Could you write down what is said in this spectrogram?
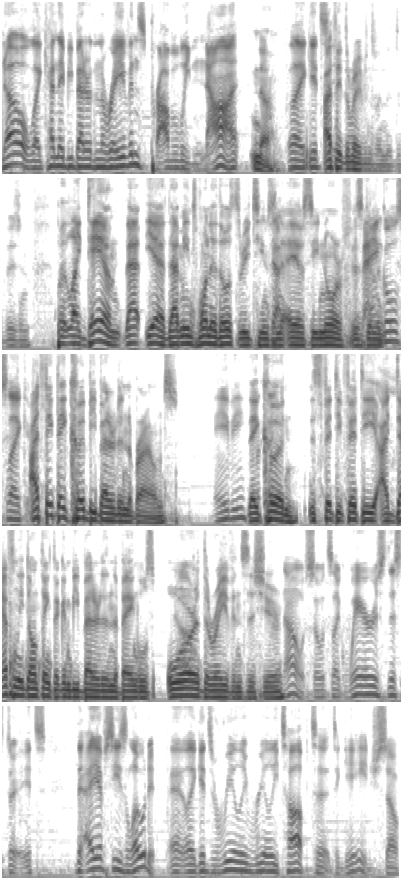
know. Like, can they be better than the Ravens? Probably not. No, Like, it's I think the Ravens win the division. But like, damn, that yeah, that means one of those three teams in the AFC North is gonna. Bengals. Like, I think they could be better than the Browns. maybe They could. It's 50-50. I definitely don't think they're going to be better than the Bengals or the Ravens this year. No, so it's like, where is this? It's the AFC's loaded. Uh, Like it's really, really tough to to gauge. So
